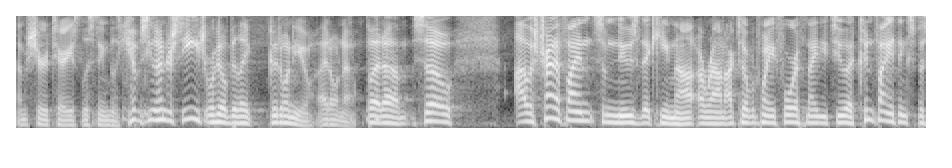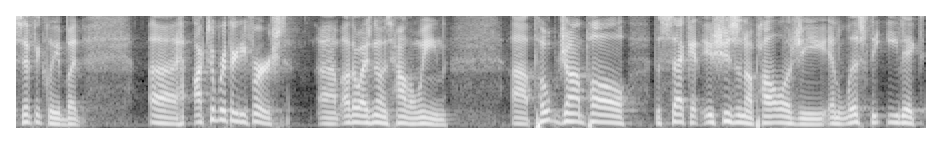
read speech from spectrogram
I'm sure Terry's listening, be like, "You haven't seen Under Siege," or he'll be like, "Good on you." I don't know, but um, so I was trying to find some news that came out around October 24th, 92. I couldn't find anything specifically, but uh, October 31st, um, otherwise known as Halloween, uh, Pope John Paul II issues an apology and lifts the edict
